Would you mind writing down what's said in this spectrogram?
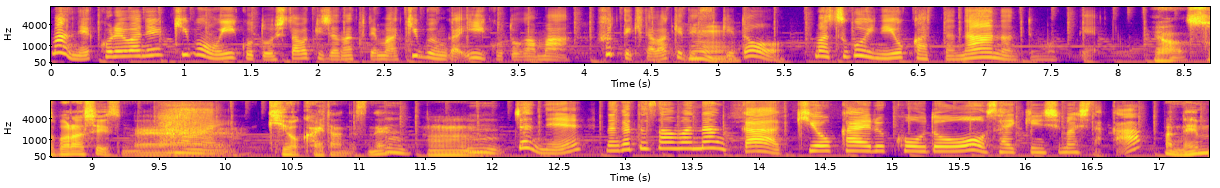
まあねこれはね気分をいいことをしたわけじゃなくてまあ気分がいいことがまあ降ってきたわけですけど、まあすごいね良かったなーなんて思って、いや素晴らしいですね、は気を変えたんですね、ううん。ん。じゃあね永田さんはなんか気を変える行動を最近しましたか、まあ、年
